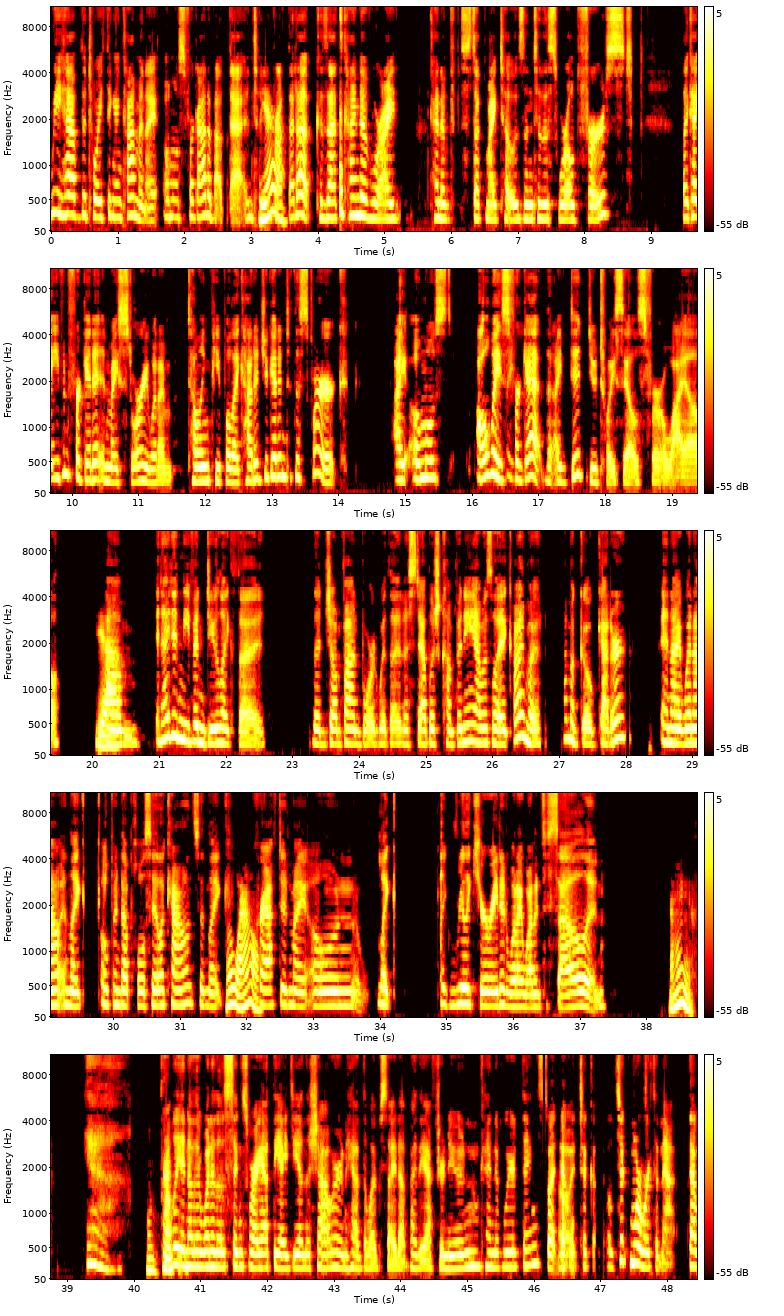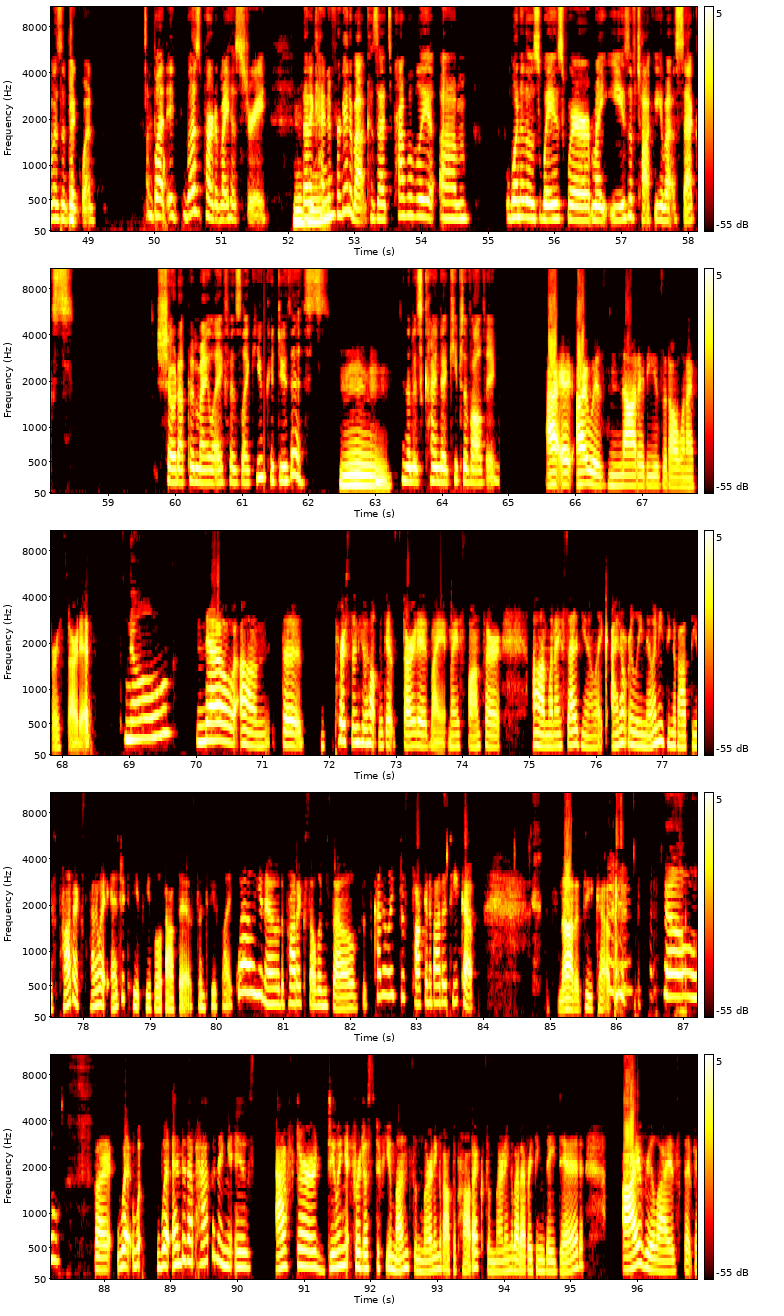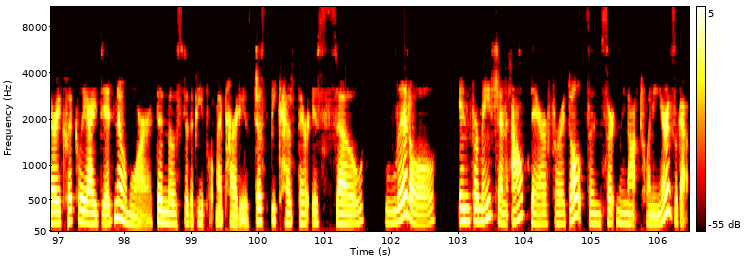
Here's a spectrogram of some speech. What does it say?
we have the toy thing in common. I almost forgot about that until yeah. you brought that up because that's kind of where I kind of stuck my toes into this world first. Like I even forget it in my story when I'm telling people like how did you get into this work? I almost always forget that I did do toy sales for a while. Yeah. Um and I didn't even do like the the jump on board with an established company. I was like, I'm a I'm a go-getter and I went out and like opened up wholesale accounts and like oh wow crafted my own like like really curated what I wanted to sell and nice yeah probably another one of those things where I had the idea in the shower and had the website up by the afternoon kind of weird things but no oh. it took it took more work than that that was a big one but it was part of my history mm-hmm. that I kind of mm-hmm. forget about because that's probably um one of those ways where my ease of talking about sex showed up in my life as like you could do this mm. and then it's kind of keeps evolving i i was not at ease at all when i first started no no um the person who helped me get started my my sponsor um, when I said, you know, like, I don't really know anything about these products. How do I educate people about this? And she's like, well, you know, the products sell themselves. It's kind of like just talking about a teacup. It's not a teacup. no. But what, what what ended up happening is after doing it for just a few months and learning about the products and learning about everything they did, I realized that very quickly I did know more than most of the people at my parties just because there is so little information out there for adults and certainly not 20 years ago.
